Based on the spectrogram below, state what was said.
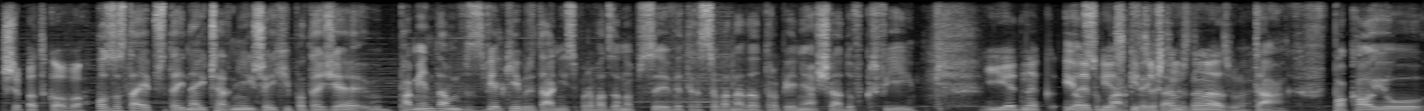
przypadkowo. Pozostaję przy tej najczarniejszej hipotezie. Pamiętam, z Wielkiej Brytanii sprowadzono psy wytresowane do tropienia śladów krwi. I jednak I te pieski martwych, coś tak. tam znalazły. Tak, w pokoju,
